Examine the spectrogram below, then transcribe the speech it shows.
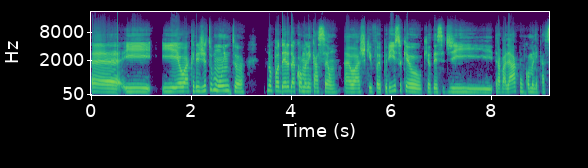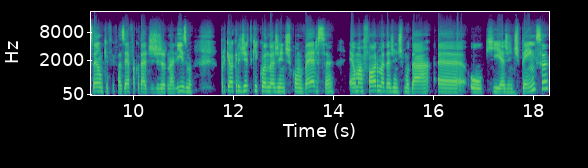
É, e, e eu acredito muito no poder da comunicação. Eu acho que foi por isso que eu, que eu decidi trabalhar com comunicação, que eu fui fazer a faculdade de jornalismo, porque eu acredito que quando a gente conversa, é uma forma da gente mudar é, o que a gente pensa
